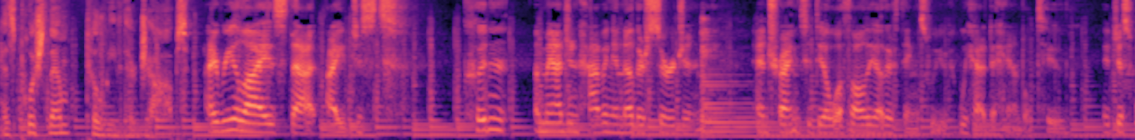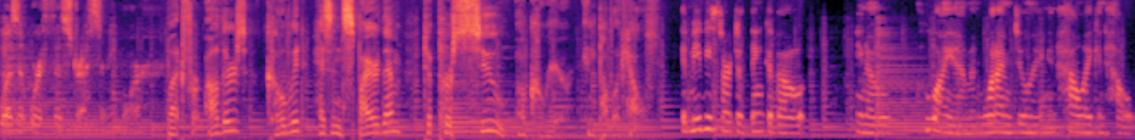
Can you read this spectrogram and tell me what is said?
has pushed them to leave their jobs. I realized that I just couldn't imagine having another surge in me and trying to deal with all the other things we, we had to handle too. It just wasn't worth the stress anymore. But for others, COVID has inspired them to pursue a career in public health. It made me start to think about, you know, who I am and what I'm doing and how I can help.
